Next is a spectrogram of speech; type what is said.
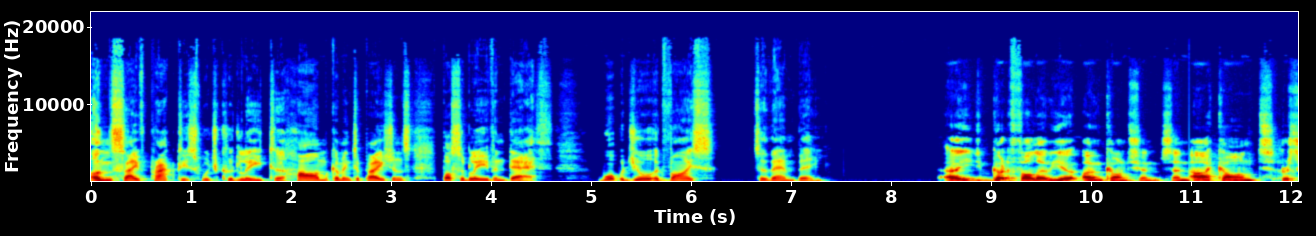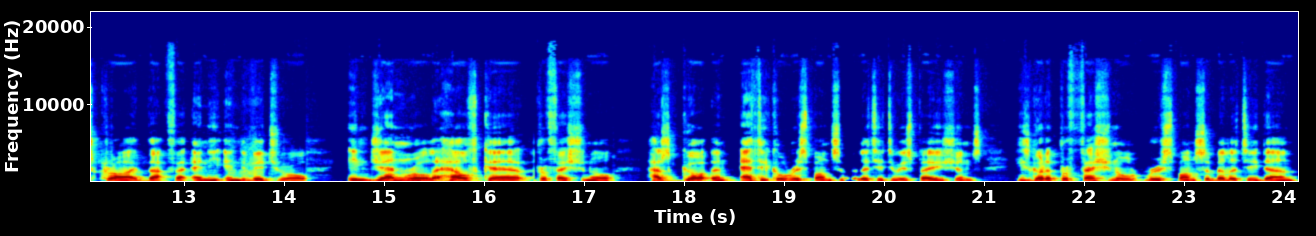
unsafe practice which could lead to harm coming to patients, possibly even death, what would your advice to them be? Uh, you've got to follow your own conscience, and I can't prescribe that for any individual. In general, a healthcare professional has got an ethical responsibility to his patients. He's got a professional responsibility down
